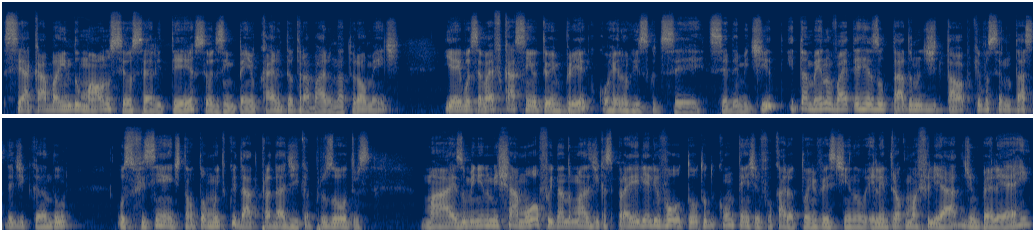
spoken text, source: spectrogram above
você acaba indo mal no seu CLT, seu desempenho cai no teu trabalho naturalmente. E aí você vai ficar sem o teu emprego, correndo o risco de ser, de ser demitido, e também não vai ter resultado no digital porque você não está se dedicando o suficiente. Então, estou muito cuidado para dar dica para os outros. Mas o menino me chamou, fui dando umas dicas para ele e ele voltou todo contente. Ele falou, cara, eu estou investindo. Ele entrou como afiliado de um PLR,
